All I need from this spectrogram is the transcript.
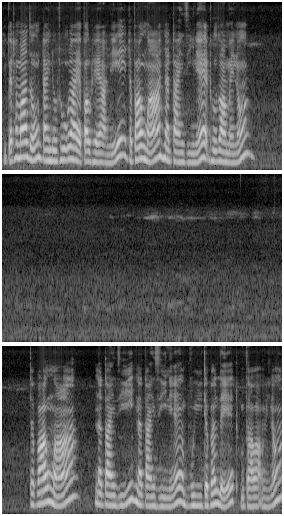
ဒီပထမဆုံးတိုင်တိုထိုးရရဲ့ပေါက်ထဲကနေတစ်ပေါက်မှာနှစ်တိုင်စီနဲ့ထိုးသွားမယ်နော်တစ်ပေါက်မှာ နှစ်တိုင်စီနှစ်တိုင်စီနဲ့ဝီတစ်ပတ်လေထူသွားပါမယ်နော်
